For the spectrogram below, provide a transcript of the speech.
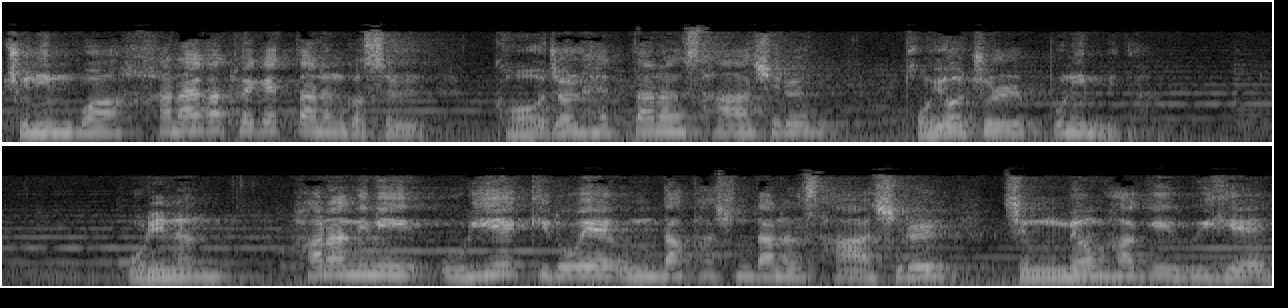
주님과 하나가 되겠다는 것을 거절했다는 사실을 보여줄 뿐입니다. 우리는 하나님이 우리의 기도에 응답하신다는 사실을 증명하기 위해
